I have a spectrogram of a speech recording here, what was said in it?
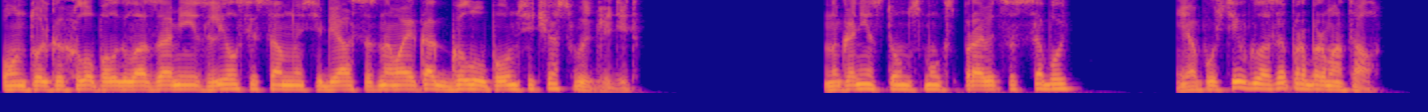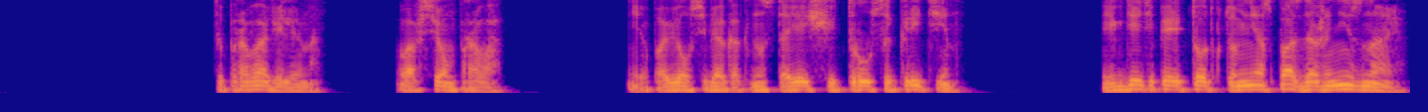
он только хлопал глазами и злился сам на себя, осознавая, как глупо он сейчас выглядит. Наконец-то он смог справиться с собой и, опустив глаза, пробормотал. «Ты права, Велена. Во всем права. Я повел себя как настоящий трус и кретин. И где теперь тот, кто меня спас, даже не знаю.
